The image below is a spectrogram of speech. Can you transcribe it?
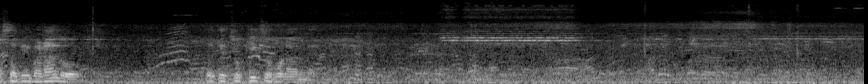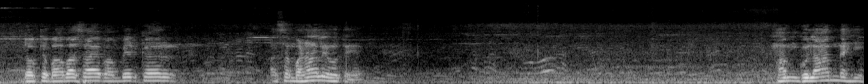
असं मी म्हणालो तर ते चुकीचं होणार नाही. डॉक्टर बाबासाहेब आंबेडकर असं म्हणाले होते हम गुलाम नहीं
